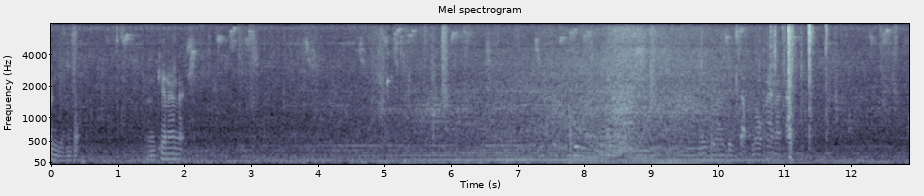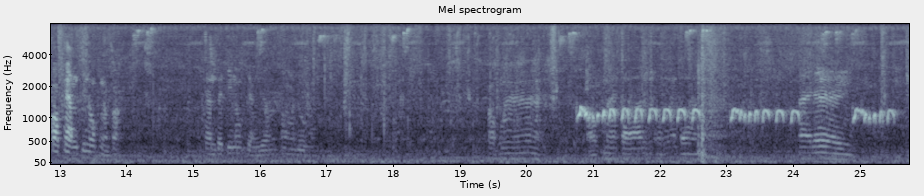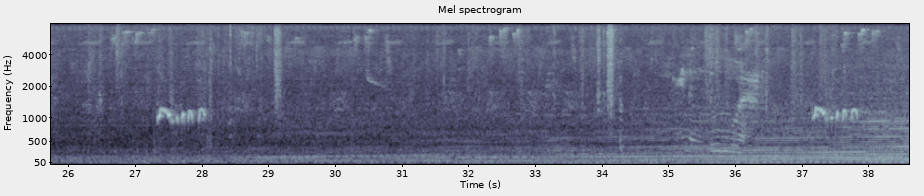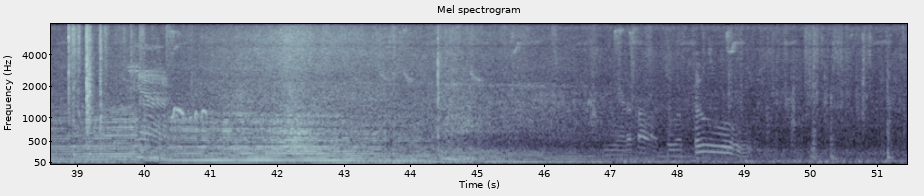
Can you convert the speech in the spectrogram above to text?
ขึ้นอย่างก่อนเออแค่นั้นแหละนี่กำลังจะจับนกให้นะครับ พอแผนที่นกหน่อยป่ะแผนไปที่นกอย่างเดียวไม่ต้องมาดู ออกมา ออกมาก่อนออกมาก่อนได้เลย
